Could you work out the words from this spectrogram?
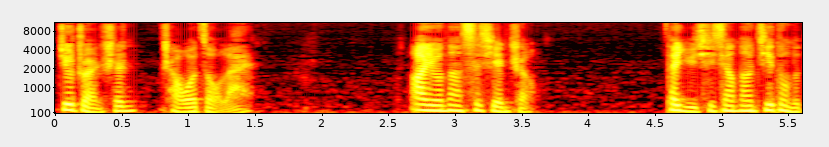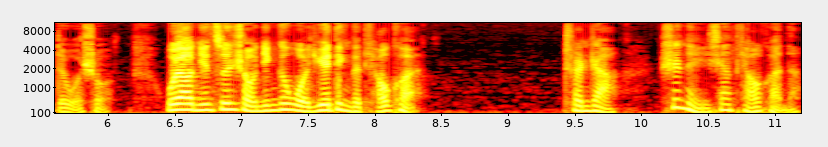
就转身朝我走来。阿尤纳斯先生，他语气相当激动的对我说：“我要您遵守您跟我约定的条款。”船长是哪一项条款呢？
